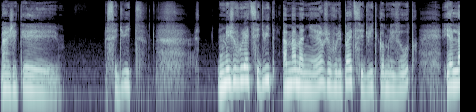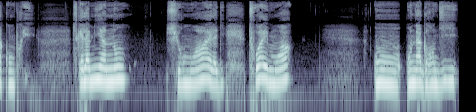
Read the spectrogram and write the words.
ben, j'étais séduite. Mais je voulais être séduite à ma manière, je voulais pas être séduite comme les autres. Et elle l'a compris. Parce qu'elle a mis un nom sur moi, elle a dit, toi et moi, on, on a grandi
